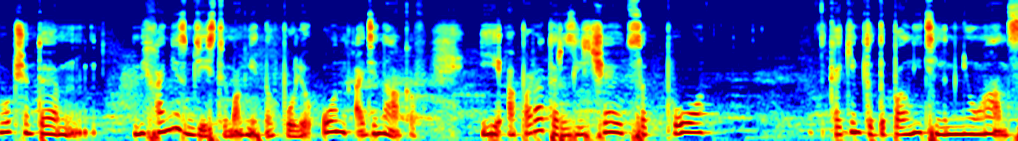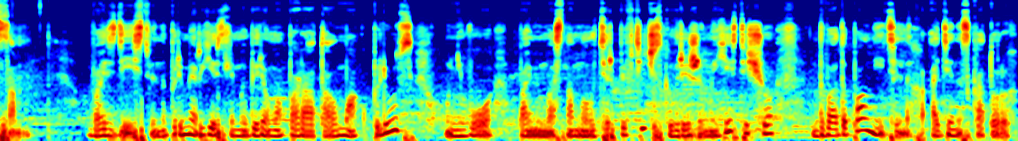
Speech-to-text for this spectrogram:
в общем-то, механизм действия магнитного поля, он одинаков. И аппараты различаются по каким-то дополнительным нюансом воздействия. Например, если мы берем аппарат Almac Plus, у него помимо основного терапевтического режима есть еще два дополнительных, один из которых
